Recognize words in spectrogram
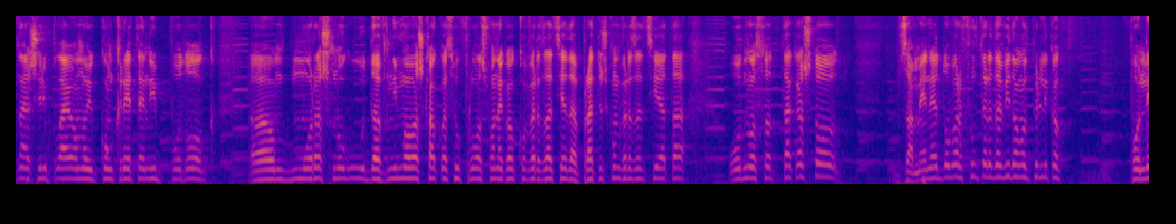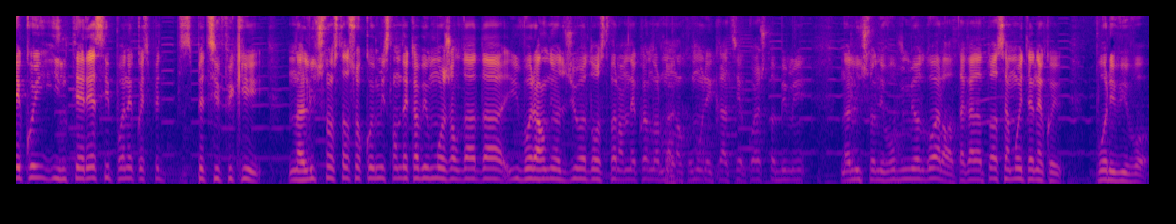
знаеш реплај оној конкретен и подолг а, мораш многу да внимаваш како се уфрлаш во некоја конверзација да пратиш конверзацијата односно така што за мене е добар филтер да видам отприлика по некои интереси, по некои спе, специфики на личноста со кој мислам дека би можел да да и во реалниот живот да остварам некоја нормална Така. комуникација која што би ми на лично ниво би ми одговарала. Така да тоа се моите некои пориви во,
